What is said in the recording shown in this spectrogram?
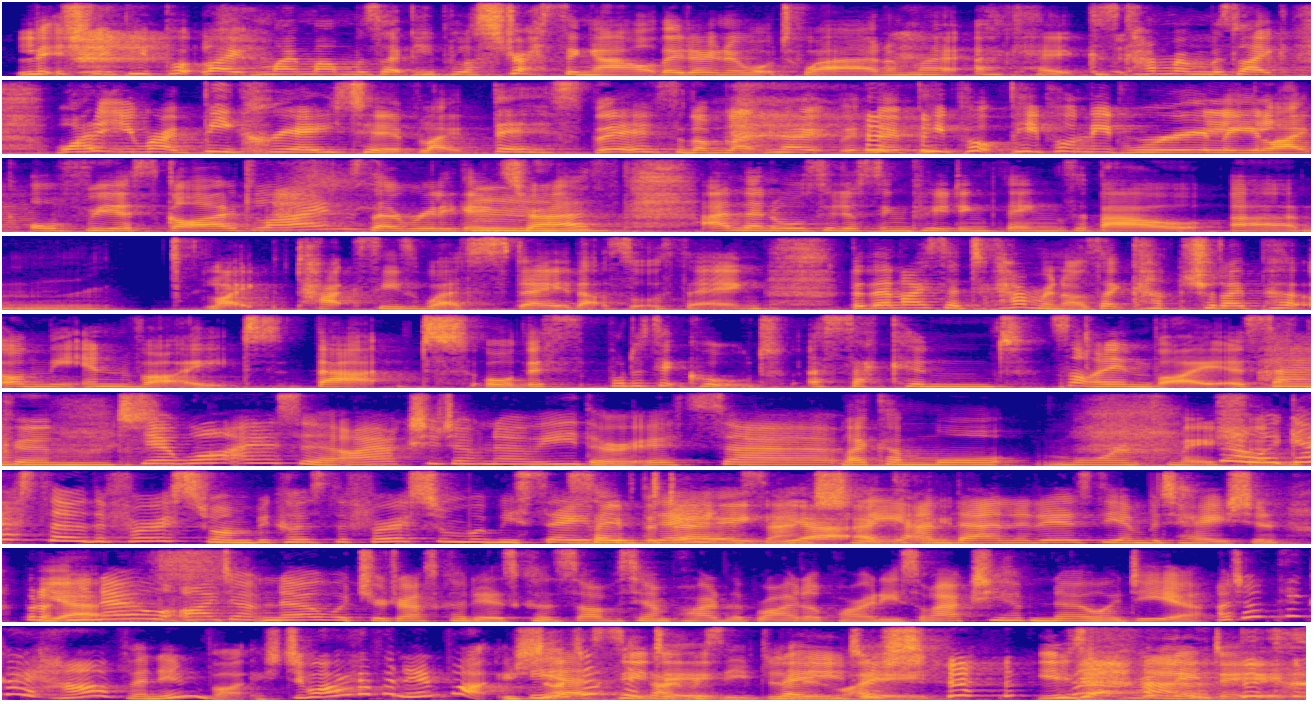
Literally, people like my mum was like, people are stressing out. They don't know what to wear, and I'm like, okay. Because Cameron was like, why don't you write be creative, like this, this, and I'm like, no, no. People, people need really like obvious guidelines. They're really getting stressed, and then also just including things about um, like taxis, where to stay, that sort of thing. But then I said to Cameron, I was like, should I put on the invite that or this? What is it called? A second? It's not an invite. A second. Yeah, what is it? I actually don't know either. It's uh Like a more more information. no, I guess though the first one because the first one would be save, Save the, the date, date, yeah, okay. and then it is the invitation. But Yeah. you know, I don't know what your dress code is because obviously I'm part of the bridal party, so I actually have no idea. I don't think I have an invite. Do I have an invite? I don't think you I do. received an no, you do. invite. You definitely do.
